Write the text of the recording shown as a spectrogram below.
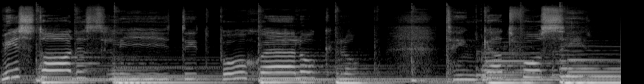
Visst har det slitit på själ och kropp. Tänk att få sitta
